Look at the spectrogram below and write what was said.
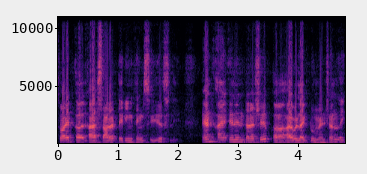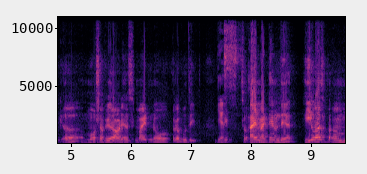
so i uh, i started taking things seriously and I, in internship uh, i would like to mention like uh, most of your audience might know prabhudeep Yes. so I met him there. He was from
